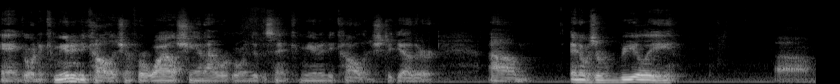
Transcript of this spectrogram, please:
and going to community college. And for a while, she and I were going to the same community college together, um, and it was a really um,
